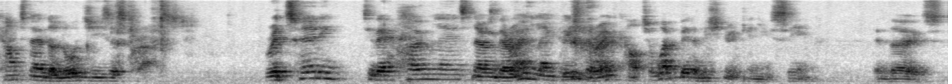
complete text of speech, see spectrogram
come to know the Lord Jesus Christ, returning to their homelands, knowing their own language, their own culture, what better missionary can you send than those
